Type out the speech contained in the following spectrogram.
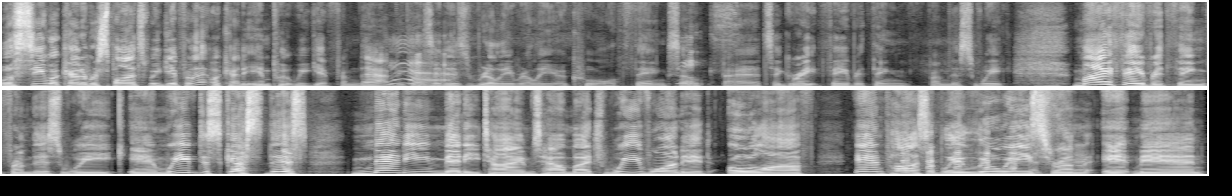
we'll see what kind of response we get from that, what kind of input we get from that, because it is really really a cool thing. So Thanks. that's a great favorite thing from this week. My favorite thing from this week, and we've discussed this many, many times, how much we've wanted Olaf and possibly Luis from Ant Man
